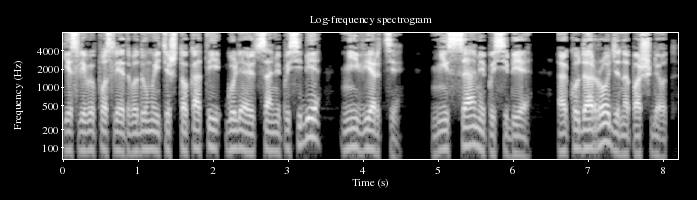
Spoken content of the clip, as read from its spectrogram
Если вы после этого думаете, что коты гуляют сами по себе, не верьте. Не сами по себе, а куда Родина пошлет.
